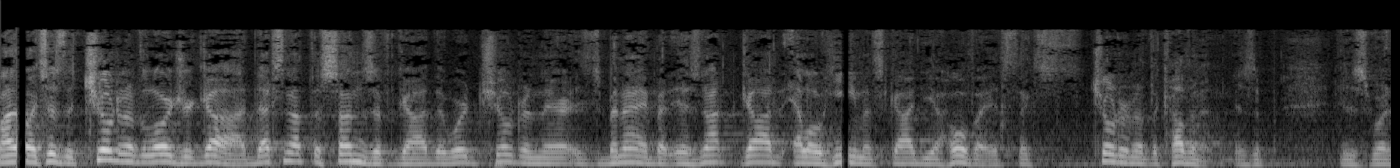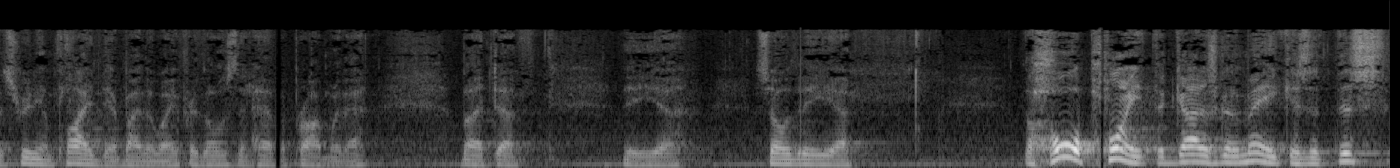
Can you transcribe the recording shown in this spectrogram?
by the way, it says the children of the Lord your God. That's not the sons of God. The word children there is benai, but it's not God Elohim, it's God Jehovah. It's the children of the covenant, is, a, is what it's really implied there, by the way, for those that have a problem with that. But uh, the, uh, so the, uh, the whole point that God is going to make is that this,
